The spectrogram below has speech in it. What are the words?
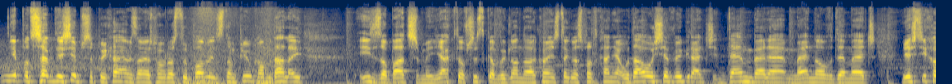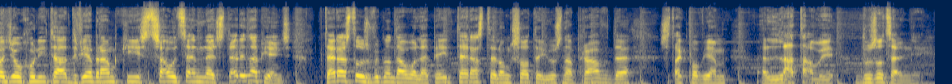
Niepotrzebnie się przepychałem, zamiast po prostu powiedz tą piłką dalej. I zobaczmy jak to wszystko wygląda na koniec tego spotkania. Udało się wygrać Dembele, man of the match. Jeśli chodzi o Hulita, dwie bramki, strzały cenne 4 na 5. Teraz to już wyglądało lepiej, teraz te longshoty już naprawdę, że tak powiem, latały dużo celniej.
